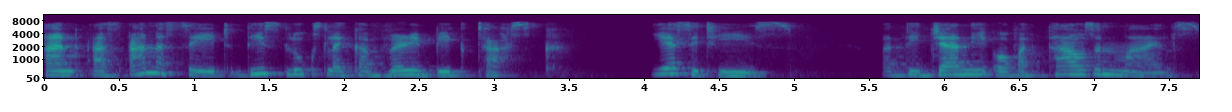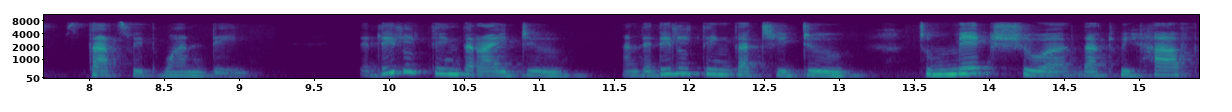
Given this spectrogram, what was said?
And as Anna said, this looks like a very big task. Yes, it is. But the journey of a thousand miles starts with one day. The little thing that I do and the little thing that you do to make sure that we have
